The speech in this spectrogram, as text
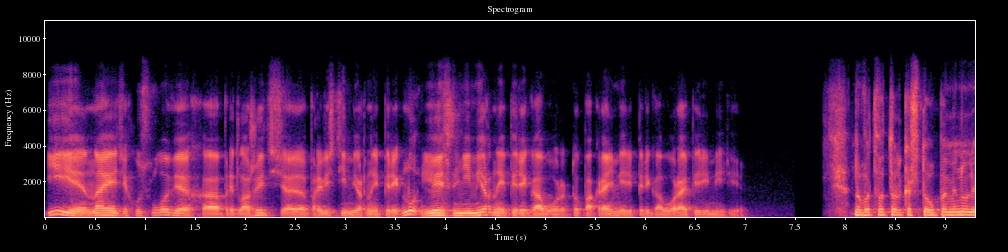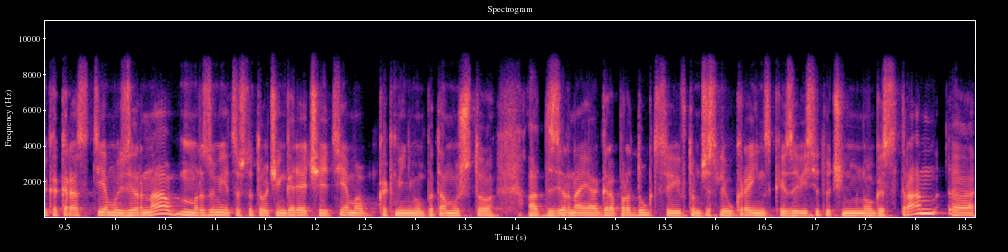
и на этих условиях а, предложить э, провести мирные переговоры. Ну, если не мирные переговоры, то, по крайней мере, переговоры о перемирии. Ну вот вы только что упомянули как раз тему зерна. Разумеется, что это очень горячая тема, как минимум потому, что от зерна и агропродукции, в том числе украинской, зависит очень много стран. Э,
